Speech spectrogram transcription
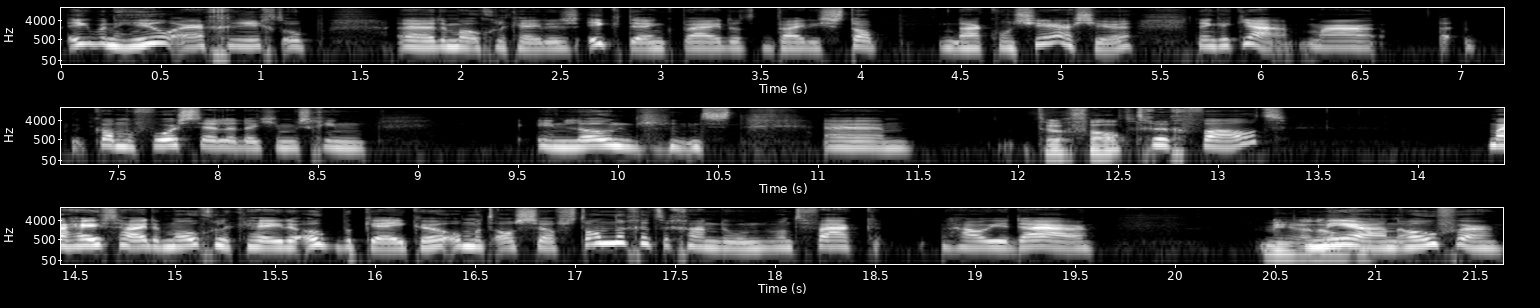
ik ben heel erg gericht op uh, de mogelijkheden. Dus ik denk bij, dat, bij die stap naar conciërge, denk ik ja, maar uh, ik kan me voorstellen dat je misschien in loondienst um, terugvalt. terugvalt. Maar heeft hij de mogelijkheden ook bekeken om het als zelfstandige te gaan doen? Want vaak hou je daar Meer aan meer over. aan over.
